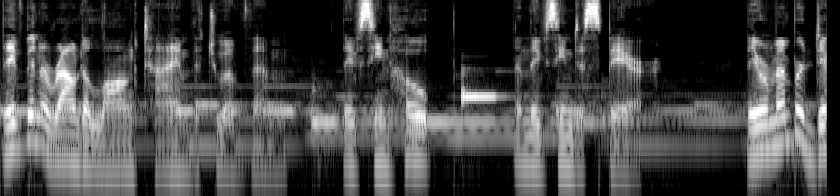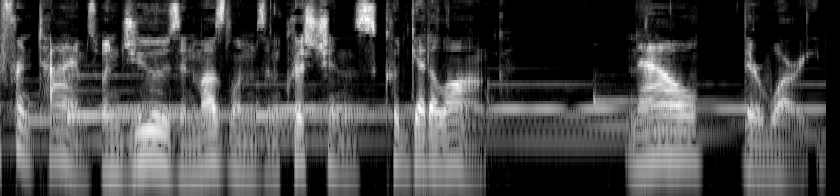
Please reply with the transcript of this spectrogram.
They've been around a long time, the two of them. They've seen hope and they've seen despair. They remember different times when Jews and Muslims and Christians could get along. Now they're worried.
